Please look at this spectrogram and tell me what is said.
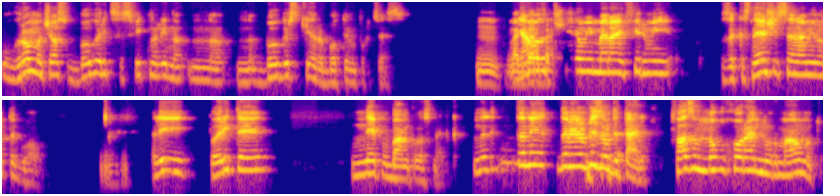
огромна част от българите са свикнали на, на, на българския работен процес. Mm, Няма да цитирам имена и фирми, закъснееш и се една минута. Mm-hmm. Нали, парите не по банкова сметка. Нали, да, не, да не навлизам в детайли. Това за много хора е нормалното.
